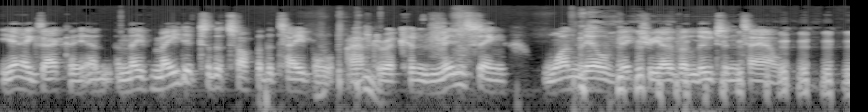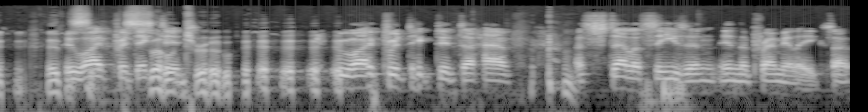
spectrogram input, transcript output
yeah, exactly. And and they've made it to the top of the table after a convincing one 0 victory over Luton Town, who I So predicted true. who I predicted to have a stellar season in the Premier League. So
